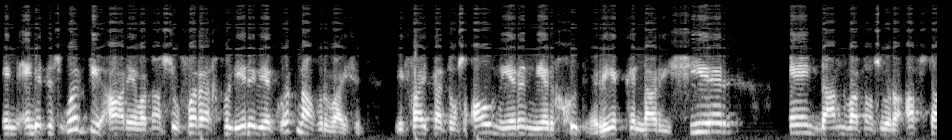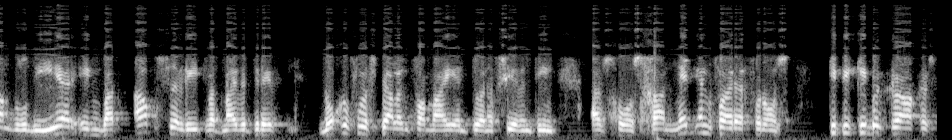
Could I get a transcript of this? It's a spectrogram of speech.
en en dit is ook die area wat ons so vinnig verlede week ook na verwys het. Die feit dat ons al meer en meer goed rekenariseer en dan wat ons oor 'n afstand wil beheer en wat absoluut wat my betref nog 'n voorspelling van my in 2017 as ons gaan net eenvoudig vir ons tipe kiberkrakers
